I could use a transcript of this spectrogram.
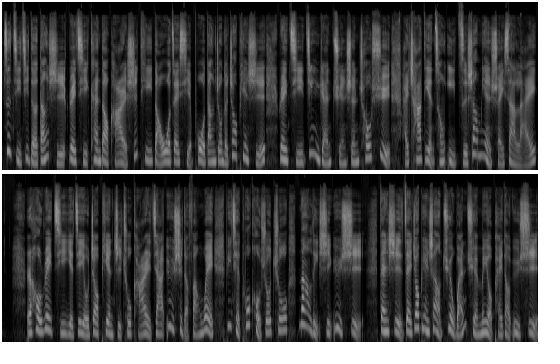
自己记得当时瑞奇看到卡尔尸体倒卧在血泊当中的照片时，瑞奇竟然全身抽搐，还差点从椅子上面摔下来。而后，瑞奇也借由照片指出卡尔家浴室的方位，并且脱口说出那里是浴室，但是在照片上却完全没有拍到浴室，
